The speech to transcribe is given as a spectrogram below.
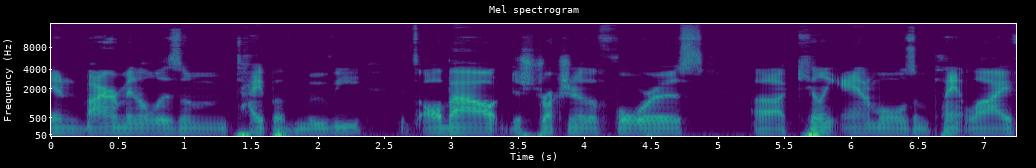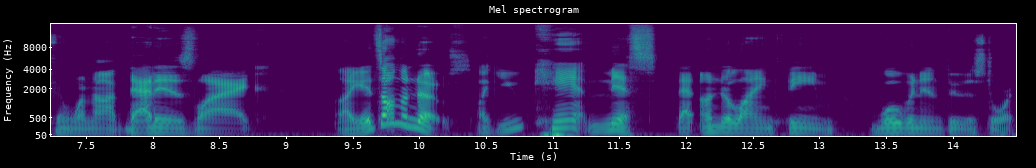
environmentalism type of movie. It's all about destruction of the forest, uh, killing animals and plant life and whatnot. That is like, like it's on the nose. Like you can't miss that underlying theme woven in through the story.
